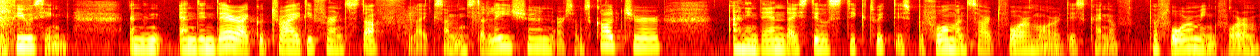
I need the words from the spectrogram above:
confusing. and in, and in there I could try different stuff like some installation or some sculpture, and in the end I still stick with this performance art form or this kind of performing form.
